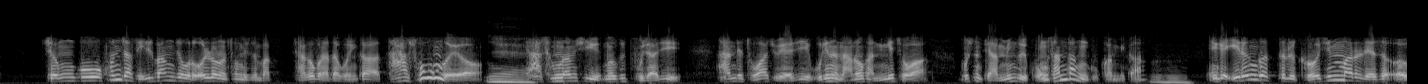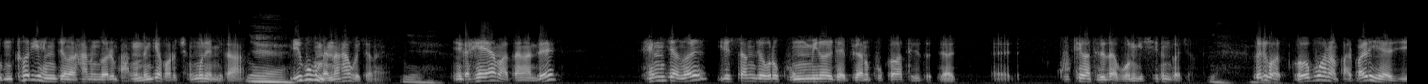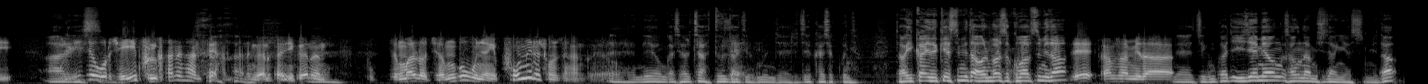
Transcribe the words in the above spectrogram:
정부 혼자서 일방적으로 언론을 통해서 막 작업을 하다 보니까 다 속은 거예요. 예. 야 성남시 뭐 그 부자지. 다른데 도와줘야지. 우리는 나눠 갖는 게 좋아. 무슨 대한민국이 공산당 국가입니까? 음. 그러니까 이런 것들을 거짓말을 해서 엉터리 행정을 하는 것을 막는 게 바로 청문회입니다. 예. 미국은 맨날 하고 있잖아요. 예. 그러니까 해야 마땅한데 행정을 일상적으로 국민을 대표하는 국가가 들여다, 어, 어, 국회가 들여다보는 게 싫은 거죠. 네. 그리고 거부하면 빨리빨리 해야지. 물리적으로 제의 불가능한데 한다는 거는 이거는 네. 정말로 전국 운영의 품위를 손상한 거예요. 네, 내용과 절차 둘다 네. 지금 문제를 지적하셨군요. 자, 여기까지 듣겠습니다. 오늘 말씀 고맙습니다. 네, 감사합니다. 네, 지금까지 이재명 성남시장이었습니다.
